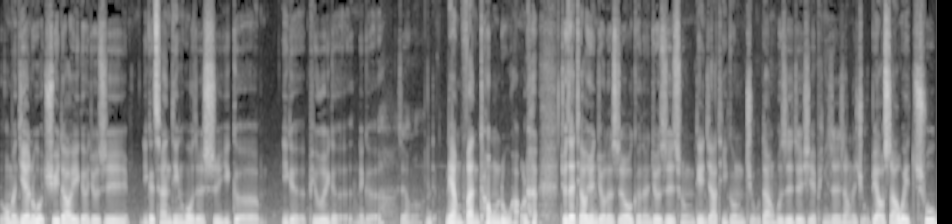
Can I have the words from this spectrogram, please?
我们今天如果去到一个就是一个餐厅或者是一个。一个，譬如一个那个这样量贩通路好了，就在挑选酒的时候，可能就是从店家提供的酒单或是这些瓶身上的酒标，稍微初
